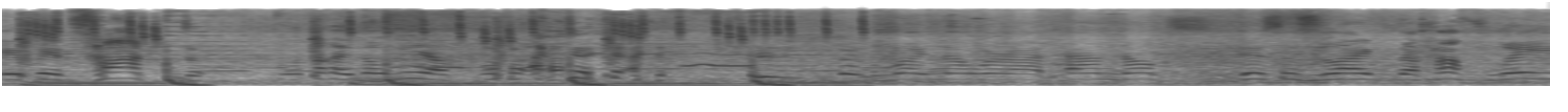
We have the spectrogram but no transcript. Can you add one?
if it's hot? Puta kayo daw umiyak. right now we're at Andok's. This is like the halfway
